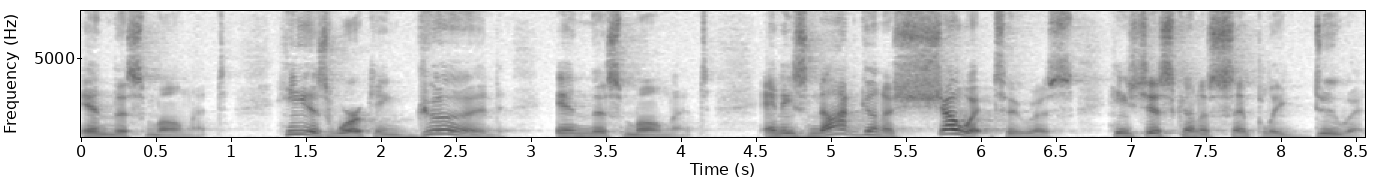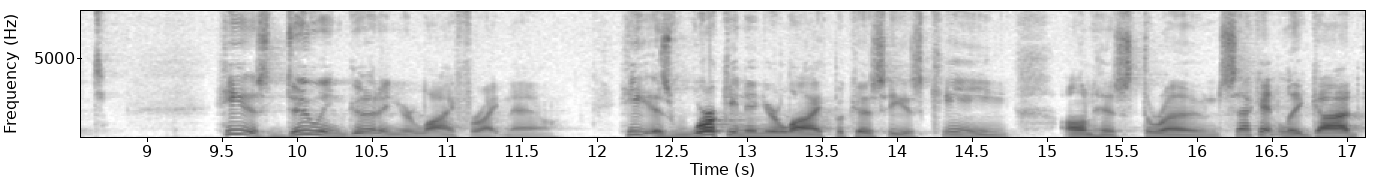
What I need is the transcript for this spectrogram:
in this moment. He is working good in this moment. And He's not going to show it to us, He's just going to simply do it. He is doing good in your life right now. He is working in your life because He is king on His throne. Secondly, God,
